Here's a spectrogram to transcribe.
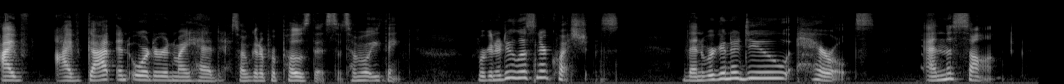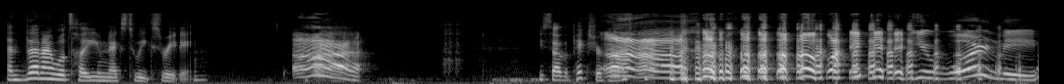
I've I've got an order in my head, so I'm going to propose this. So tell me what you think. We're going to do listener questions. Then we're going to do heralds and the song. And then I will tell you next week's reading. Ah! You saw the picture, huh? Why didn't you warn me?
